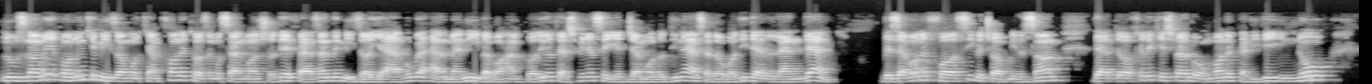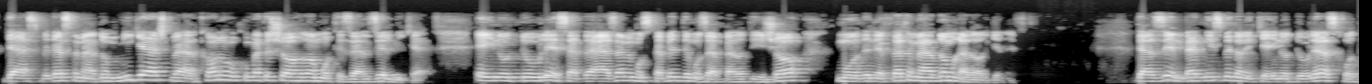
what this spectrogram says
روزنامه قانون که میزا ملکم خان تازه مسلمان شده فرزند میزا یعقوب ارمنی و با همکاری و تشویق سید جمال الدین اسدآبادی در لندن به زبان فارسی به چاپ میرسان در داخل کشور به عنوان پدیده نو دست به دست مردم میگشت و ارکان حکومت شاه را متزلزل می‌کرد. عین الدوله صدر اعظم مستبد مظفرالدین شاه مورد نفرت مردم قرار گرفت. در ضمن بد نیست بدانید که عین الدوله از خود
